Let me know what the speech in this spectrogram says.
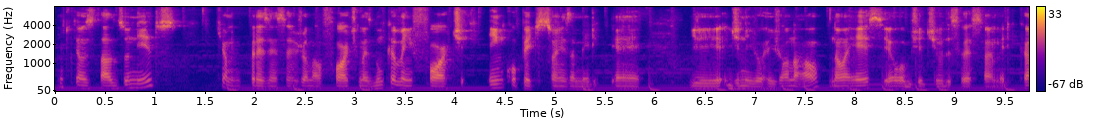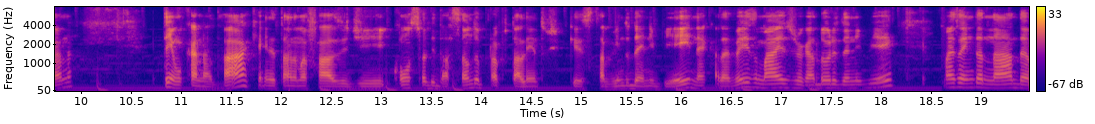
a gente tem os Estados Unidos, que é uma presença regional forte, mas nunca vem forte em competições é, de, de nível regional. Não é esse o objetivo da seleção americana. Tem o Canadá, que ainda está numa fase de consolidação do próprio talento que está vindo da NBA, né? Cada vez mais jogadores da NBA, mas ainda nada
